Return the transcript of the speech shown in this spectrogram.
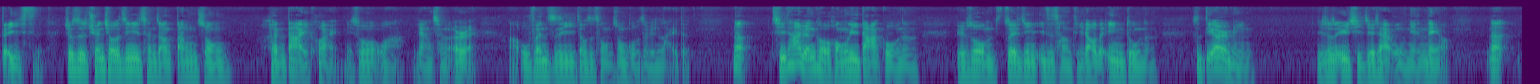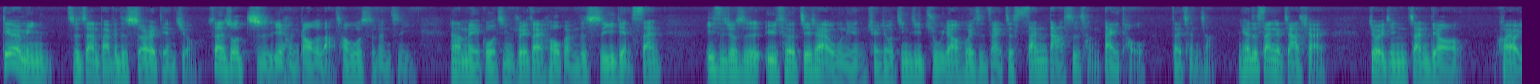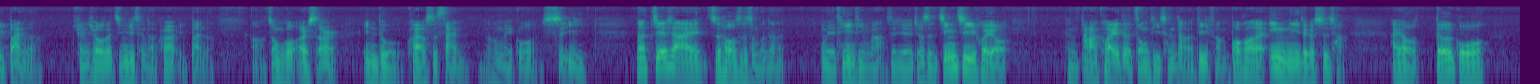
的意思，就是全球的经济成长当中很大一块，你说哇，两成二哎，啊五分之一都是从中国这边来的，那其他人口红利大国呢？比如说我们最近一直常提到的印度呢，是第二名，也就是预期接下来五年内哦，那第二名只占百分之十二点九，虽然说值也很高的啦，超过十分之一。那美国紧追在后，百分之十一点三，意思就是预测接下来五年全球经济主要会是在这三大市场带头在成长。你看这三个加起来就已经占掉快要一半了，全球的经济成长快要一半了。啊，中国二十二，印度快要十三，然后美国十一。那接下来之后是什么呢？我们也听一听吧。这些就是经济会有很大块的总体成长的地方，包括在印尼这个市场，还有德国、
